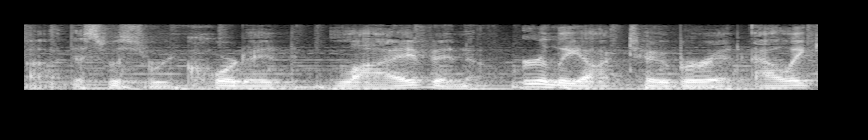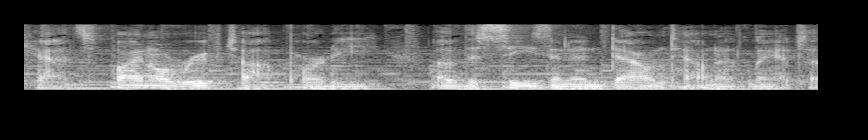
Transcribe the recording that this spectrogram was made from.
Uh, this was recorded live in early October at Alley Cat's final rooftop party of the season in downtown Atlanta.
